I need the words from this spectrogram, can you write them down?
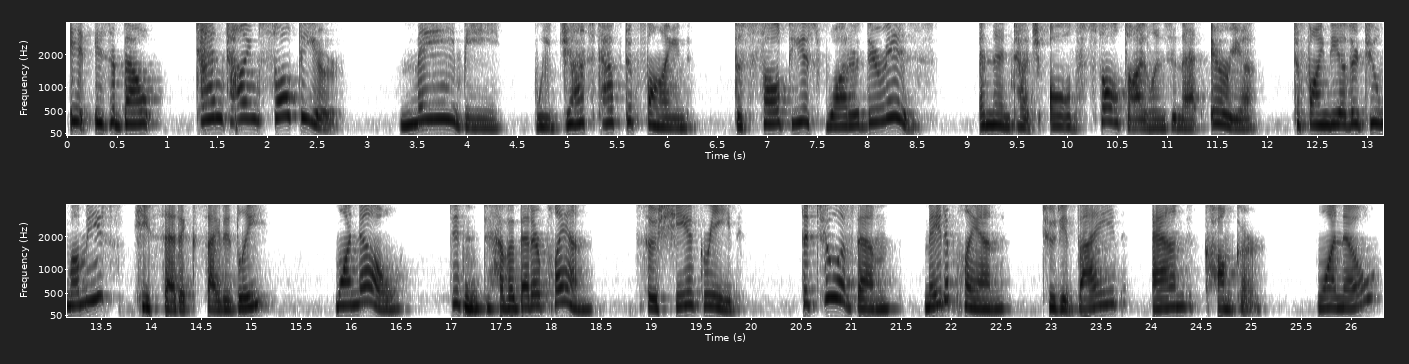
it is about 10 times saltier. Maybe we just have to find the saltiest water there is and then touch all the salt islands in that area to find the other two mummies? He said excitedly. Moineau didn't have a better plan, so she agreed. The two of them made a plan to divide and conquer. Moineau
